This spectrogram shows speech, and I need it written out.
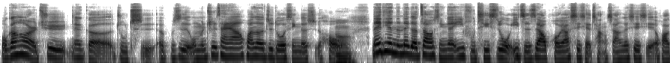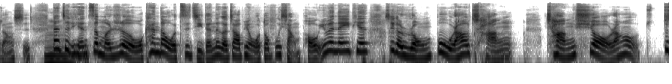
我跟浩尔去那个主持，呃，不是我们去参加《欢乐智多星》的时候，那天的那个造型跟衣服，其实我一直是要 PO，要谢谢厂商跟谢谢化妆师。但这几天这么热，我看到我自己的那个照片，我都不想 PO，因为那一天是个绒布，然后长长袖，然后。就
